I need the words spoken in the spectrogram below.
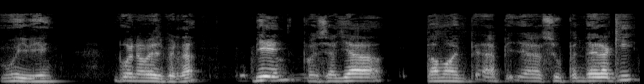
Muy bien. Bueno, es verdad. Bien, pues allá vamos a, suspender aquí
